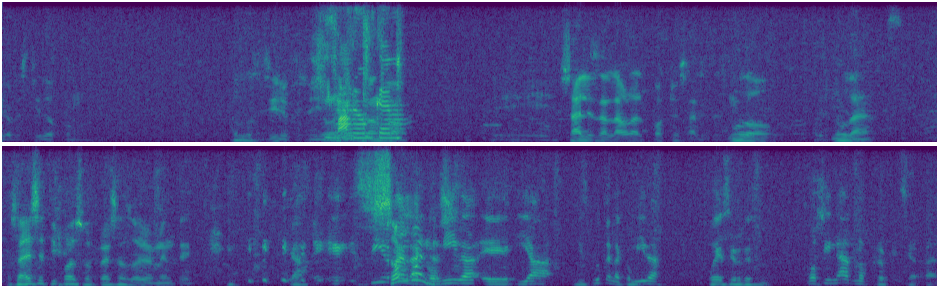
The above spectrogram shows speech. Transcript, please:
yo, vestido con algo sencillo, qué sé yo, eh, sales a la hora del postre, sales desnudo, o desnuda. O sea, ese tipo de sorpresas, obviamente, Ya, eh, eh, Son sirvan la buenas. comida, eh, ya disfruten la comida, puede ser de eso. Cocinar no creo que sea tan,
